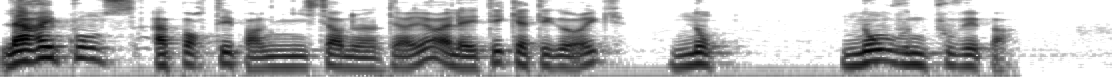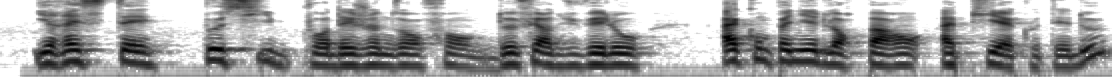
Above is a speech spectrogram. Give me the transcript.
La réponse apportée par le ministère de l'Intérieur, elle a été catégorique, non. Non, vous ne pouvez pas il restait possible pour des jeunes enfants de faire du vélo accompagnés de leurs parents à pied à côté d'eux,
